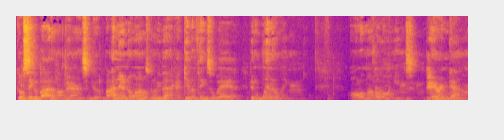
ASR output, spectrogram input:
go say goodbye to my parents and go. But I didn't know when I was going to be back. I'd given things away. I'd been winnowing all of my belongings, paring down.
